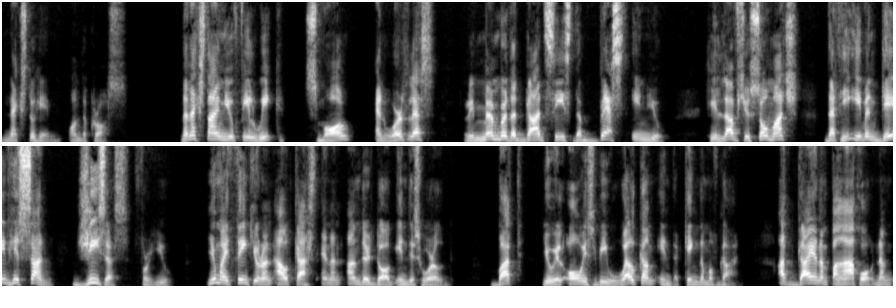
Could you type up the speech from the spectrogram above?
next to him on the cross? The next time you feel weak, small, and worthless, remember that God sees the best in you. He loves you so much that He even gave His Son, Jesus, for you. You might think you're an outcast and an underdog in this world, but you will always be welcome in the kingdom of God. At gaya ng pangako ng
